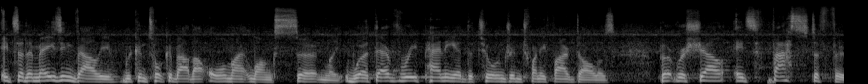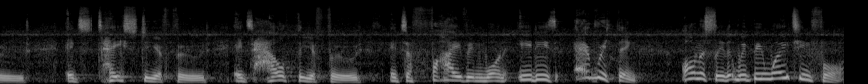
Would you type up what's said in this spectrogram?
it's an amazing value. We can talk about that all night long, certainly. Worth every penny of the $225. But Rachelle, it's faster food. It's tastier food. It's healthier food. It's a five-in-one. It is everything honestly, that we've been waiting for.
